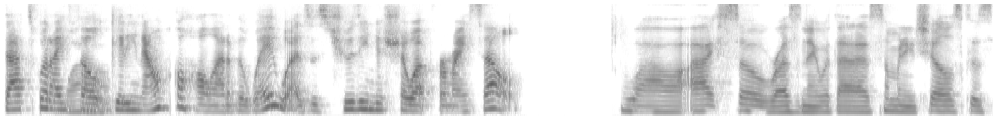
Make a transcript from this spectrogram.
that's what I wow. felt getting alcohol out of the way was is choosing to show up for myself. Wow, I so resonate with that. I have so many chills because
